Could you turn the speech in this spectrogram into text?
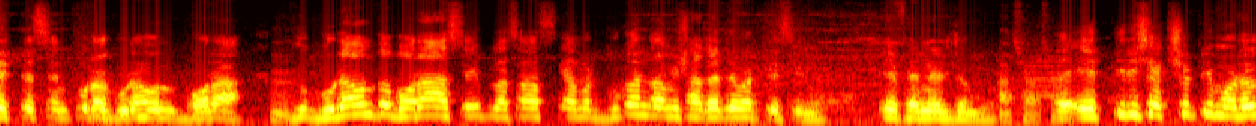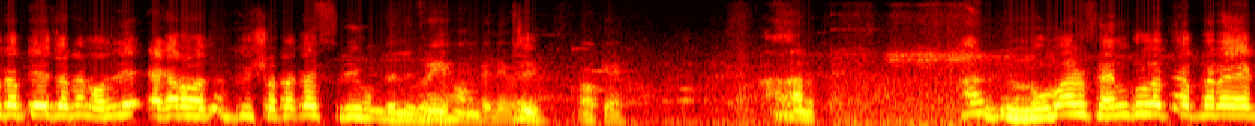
দেখতেছেন পুরো গুডাউন ভরা। গুডাউন তো ভরা আছে প্লাস আজকে আমার দোকানটা আমি সাজাতে পারতেছি না। এই ফ্যানের জন্য। আচ্ছা আচ্ছা। এই মডেলটা পেয়ে যাবেন অনলি এগারো হাজার দুইশো টাকায় free home free delivery home delivery জি। ওকে আর আর নোভার ফ্যানগুলোতে আপনারা এক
